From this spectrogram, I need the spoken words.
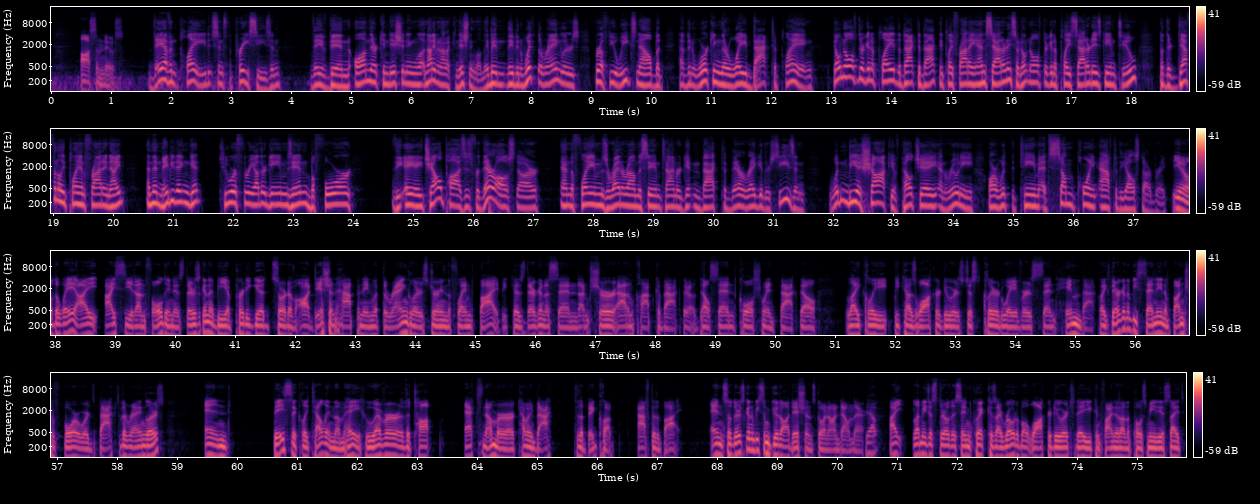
Awesome news. They haven't played since the preseason. They've been on their conditioning, not even on a conditioning loan. They've been they've been with the Wranglers for a few weeks now, but have been working their way back to playing. Don't know if they're going to play the back to back. They play Friday and Saturday, so don't know if they're going to play Saturday's game too. But they're definitely playing Friday night, and then maybe they can get two or three other games in before the AHL pauses for their All Star, and the Flames right around the same time are getting back to their regular season wouldn't be a shock if Pelletier and Rooney are with the team at some point after the All Star break. You know, the way I, I see it unfolding is there's going to be a pretty good sort of audition happening with the Wranglers during the Flames bye because they're going to send, I'm sure, Adam Klapka back. They'll, they'll send Cole Schwindt back. They'll likely, because Walker Duehr's just cleared waivers, send him back. Like they're going to be sending a bunch of forwards back to the Wranglers. And basically telling them, hey, whoever the top X number are coming back to the big club after the bye. And so there's going to be some good auditions going on down there. Yep. I let me just throw this in quick because I wrote about Walker Duehr today. You can find it on the post media sites.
